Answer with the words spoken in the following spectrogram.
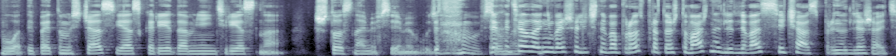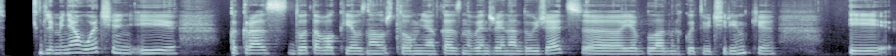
Вот. И поэтому сейчас я скорее, да, мне интересно, что с нами всеми будет. Я хотела небольшой личный вопрос про то, что важно ли для вас сейчас принадлежать. Для меня очень. И как раз до того, как я узнала, что у меня отказано в НЖ и надо уезжать, э, я была на какой-то вечеринке, и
